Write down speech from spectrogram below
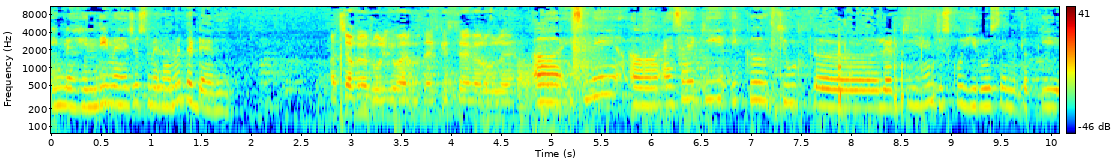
हिंदी में है जो उसमें नाम है द डेविल अच्छा अपने रोल के बारे में बताइए किस तरह का रोल है? अ, इसमें अ, ऐसा है कि एक क्यूट लड़की है जिसको हीरो से मतलब कि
